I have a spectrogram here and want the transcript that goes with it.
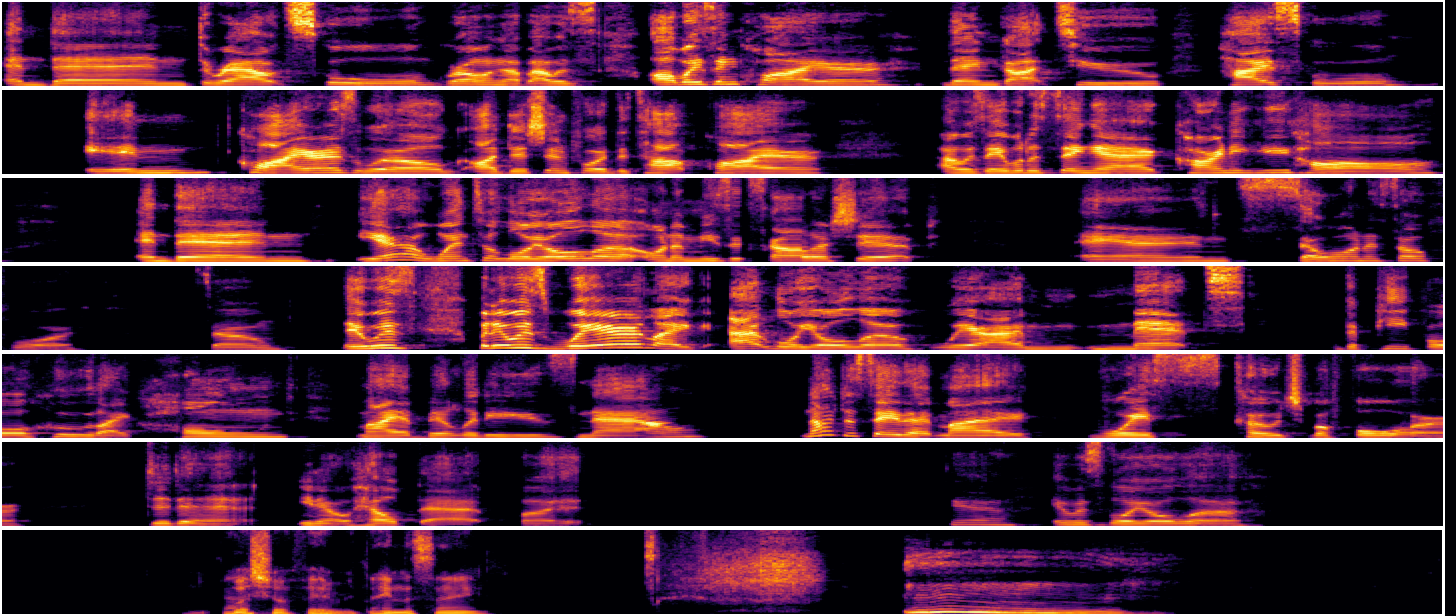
And then throughout school, growing up, I was always in choir, then got to high school in choir as well, auditioned for the top choir. I was able to sing at Carnegie Hall. And then, yeah, went to Loyola on a music scholarship and so on and so forth. So it was, but it was where, like, at Loyola, where I met the people who like honed my abilities now. Not to say that my voice coach before didn't, you know, help that, but yeah, it was Loyola. Okay. What's your favorite thing to sing? Mm.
